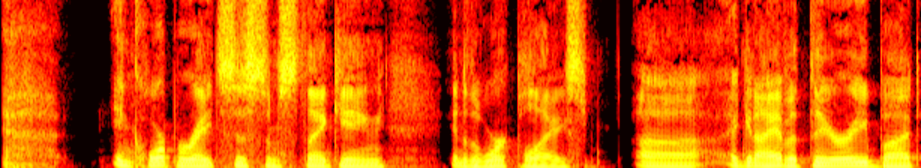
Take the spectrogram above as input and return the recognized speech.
incorporate systems thinking into the workplace. Uh, again, I have a theory, but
